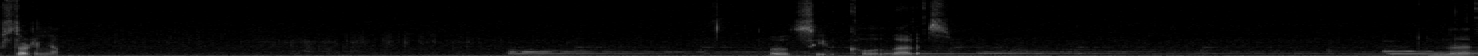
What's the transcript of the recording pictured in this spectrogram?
starting up. Let's see what color that is. That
